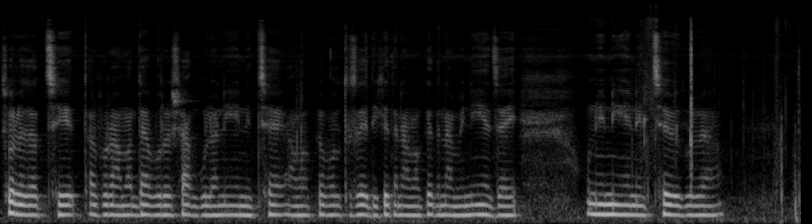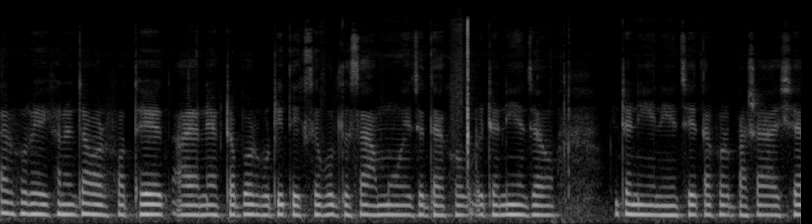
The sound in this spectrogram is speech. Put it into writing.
চলে যাচ্ছি। তারপরে আমার দেবরের শাকগুলা নিয়ে নিচ্ছে, আমাকে বলতেছে, এদিকে দেন, আমাকে দেন, আমি নিয়ে যাই। উনি নিয়ে নিচ্ছে ওইগুলা। তারপরে এখানে যাওয়ার পথে আয়ানে একটা বরবটি দেখছে, বলতেছে, আম্মু, এই যে দেখো, এটা নিয়ে যাও। এটা নিয়ে নিয়েছে। তারপর বাসায় এসে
